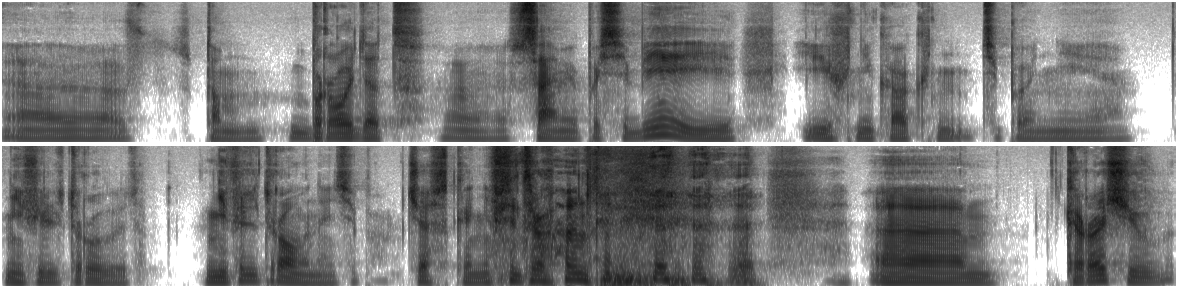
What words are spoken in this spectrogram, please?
Э, там бродят сами по себе, и их никак, типа, не, не фильтруют. Нефильтрованные, типа. Чешская нефильтрованная. Эм, короче,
